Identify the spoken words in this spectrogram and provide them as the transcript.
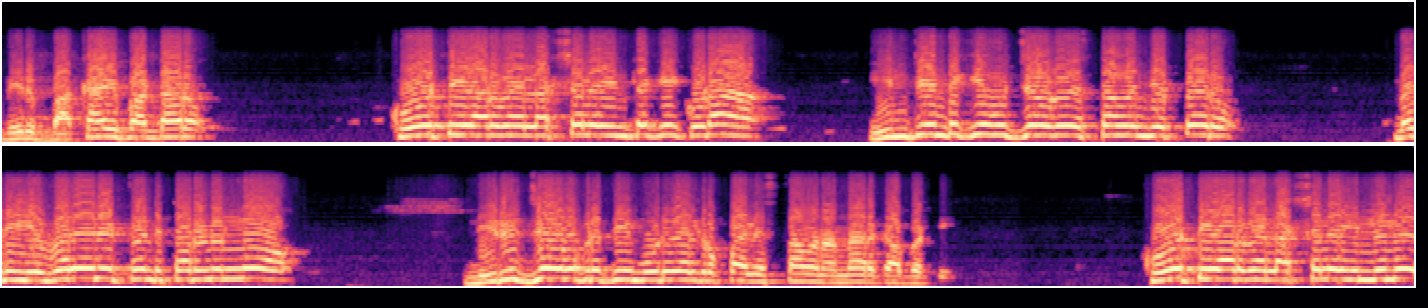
మీరు బకాయి పడ్డారు. కోటి అరవై లక్షల ఇంటికి కూడా ఇంటింటికి ఉద్యోగం ఇస్తామని చెప్పారు. మరి ఇవ్వలేనటువంటి తరుణంలో నిరుద్యోగ ప్రతి మూడు వేల రూపాయలు ఇస్తామని అన్నారు కాబట్టి కోటి అరవై లక్షల ఇల్లులు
